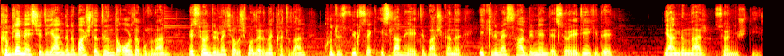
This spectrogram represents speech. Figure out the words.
Kıble Mescidi yangını başladığında orada bulunan ve söndürme çalışmalarına katılan Kudüs Yüksek İslam Heyeti Başkanı İkrime Sabri'nin de söylediği gibi yangınlar sönmüş değil.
